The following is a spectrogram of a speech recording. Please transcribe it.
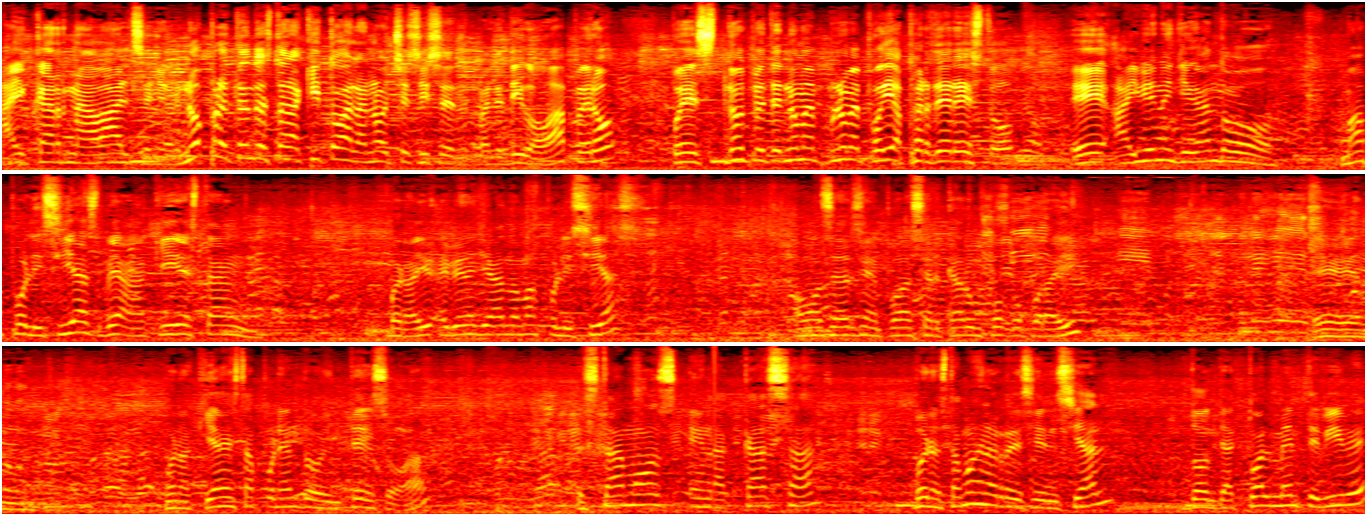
hay carnaval, señores. No pretendo estar aquí toda la noche, si se les digo, ¿ah? pero pues no, no, me, no me podía perder esto. Eh, ahí vienen llegando más policías, vean, aquí están, bueno, ahí, vienen llegando más policías. Vamos a ver si me puedo acercar un poco por ahí. Eh, bueno, aquí ya se está poniendo intenso. ¿ah? Estamos en la casa, bueno, estamos en la residencial donde actualmente vive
